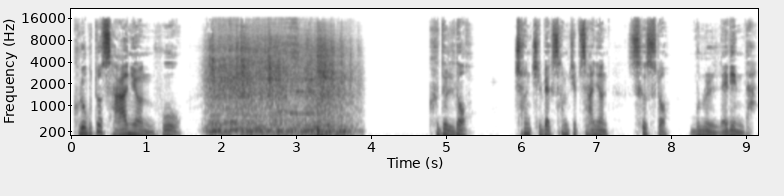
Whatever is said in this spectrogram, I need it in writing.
그로부터 4년 후 그들도 1734년 스스로 문을 내린다.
